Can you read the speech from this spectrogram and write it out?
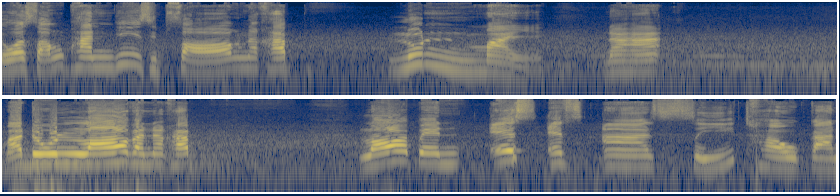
ตัว 2022 นะครับ รุ่นใหม่นะฮะ มาดูล้อกันนะครับ ล้อเป็น SSR สีเทากัน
